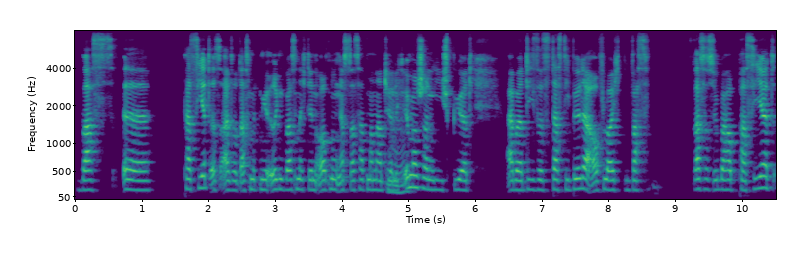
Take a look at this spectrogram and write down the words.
was äh, passiert ist. Also, dass mit mir irgendwas nicht in Ordnung ist, das hat man natürlich mhm. immer schon gespürt. Aber dieses, dass die Bilder aufleuchten, was, was ist überhaupt passiert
